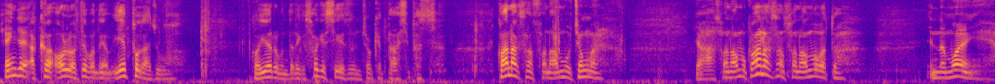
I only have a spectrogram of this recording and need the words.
굉장히 아까 올라올 때 보니까 예뻐가지고 그 여러분들에게 소개시켜줬으면 좋겠다 싶었어. 관악산 소나무 정말 야 소나무 관악산 소나무가 또 있는 모양이에요.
